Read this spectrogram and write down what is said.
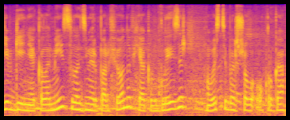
Евгения Коломейц, Владимир Парфенов, Яков Глейзер. Новости Большого округа.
